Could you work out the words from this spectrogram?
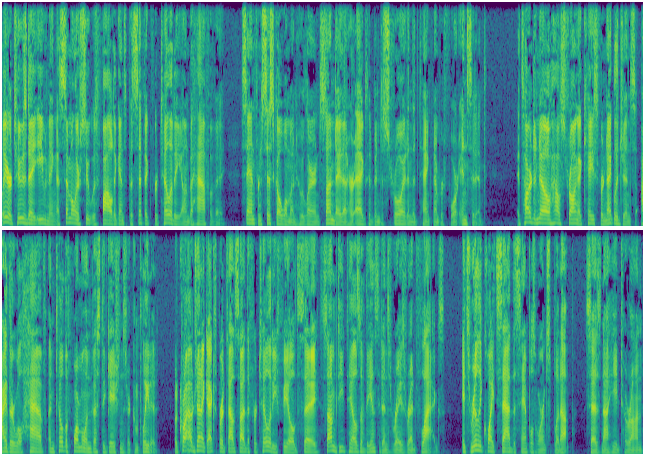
Later Tuesday evening, a similar suit was filed against Pacific Fertility on behalf of a San Francisco woman who learned Sunday that her eggs had been destroyed in the tank number 4 incident. It's hard to know how strong a case for negligence either will have until the formal investigations are completed. But cryogenic experts outside the fertility field say some details of the incidents raise red flags. It's really quite sad the samples weren't split up, says Nahid Turan,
